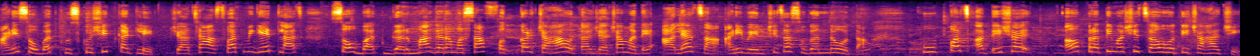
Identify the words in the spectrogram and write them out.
आणि सोबत खुसखुशीत कटलेट ज्याचा आस्वाद मी घेतलाच. सोबत गरमागरम असा फक्कड चहा होता ज्याच्यामध्ये आल्याचा आणि वेलचीचा सुगंध होता. खूपच अतिशय अप्रतिम अशी चव होती चहाची.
